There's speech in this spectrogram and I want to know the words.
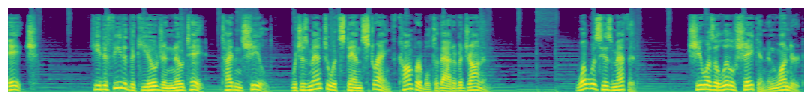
H. He defeated the Kyojin no Tate, Titan's Shield, which is meant to withstand strength comparable to that of a Jonin. What was his method? She was a little shaken and wondered.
